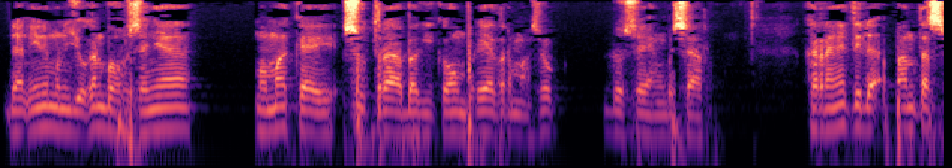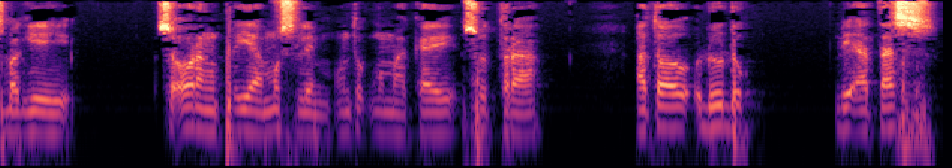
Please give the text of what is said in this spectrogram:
Dan ini menunjukkan bahwasanya memakai sutra bagi kaum pria termasuk dosa yang besar. Karenanya tidak pantas bagi seorang pria muslim untuk memakai sutra atau duduk di atas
